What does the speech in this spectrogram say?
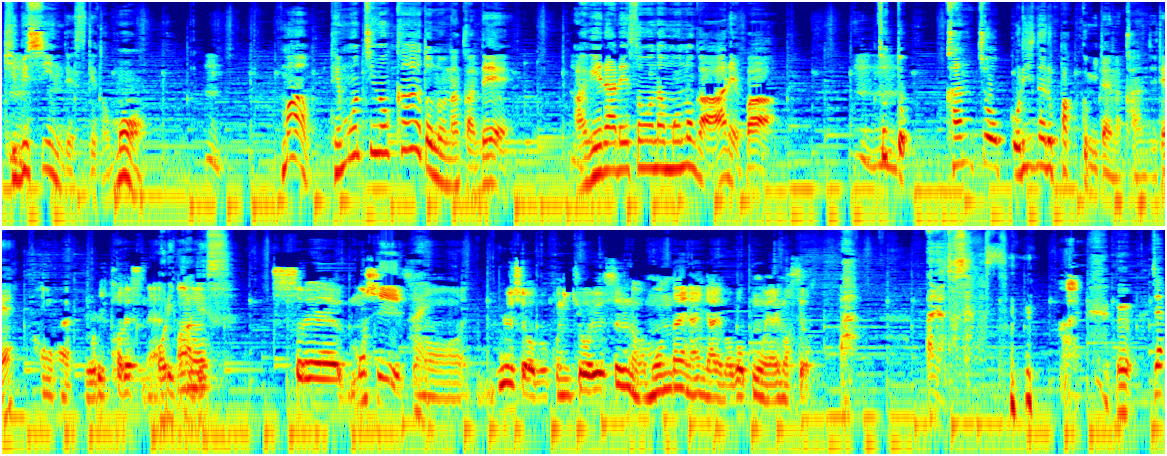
厳しいんですけども、うんまあ、手持ちのカードの中で、あげられそうなものがあれば、うんうんちょっと、館長オリジナルパックみたいな感じで、はいはい。オリパですね。オリパです。それ、もし、その、住所を僕に共有するのが問題ないんであれば僕もやりますよ。あ、ありがとうございます。はい。うん。じゃ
